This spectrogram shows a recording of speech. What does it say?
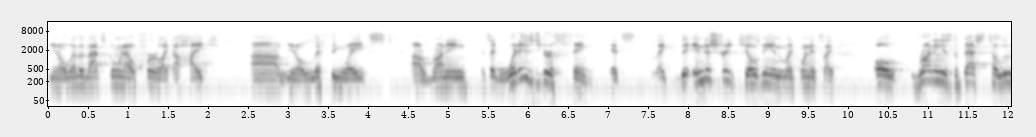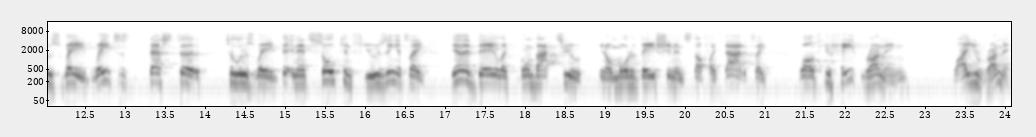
you know, whether that's going out for like a hike, um, you know, lifting weights, uh, running. It's like, what is your thing? It's like the industry kills me, and like when it's like, oh, running is the best to lose weight, weights is best to to lose weight, and it's so confusing. It's like the other day, like going back to you know motivation and stuff like that. It's like, well, if you hate running, why are you running?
